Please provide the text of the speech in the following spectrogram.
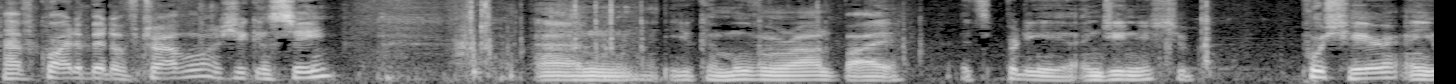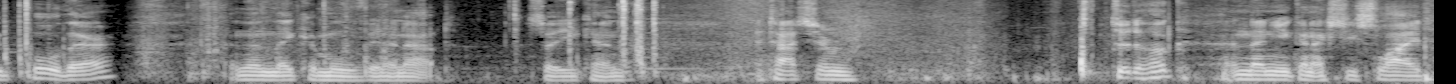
have quite a bit of travel as you can see. And you can move them around by it's pretty ingenious. You push here and you pull there and then they can move in and out. So you can attach them to the hook and then you can actually slide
